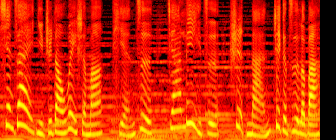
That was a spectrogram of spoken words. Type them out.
现在你知道为什么“田”字加“利”字是“难”这个字了吧？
